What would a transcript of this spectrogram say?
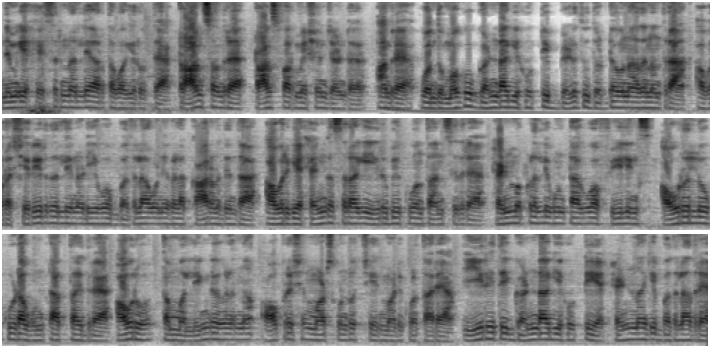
ನಿಮಗೆ ಹೆಸರಿನಲ್ಲೇ ಅರ್ಥವಾಗಿರುತ್ತೆ ಟ್ರಾನ್ಸ್ ಅಂದ್ರೆ ಟ್ರಾನ್ಸ್ಫಾರ್ಮೇಶನ್ ಜೆಂಡರ್ ಅಂದ್ರೆ ಒಂದು ಮಗು ಗಂಡಾಗಿ ಹುಟ್ಟಿ ಬೆಳೆದು ದೊಡ್ಡವನಾದ ನಂತರ ಅವರ ಶರೀರದಲ್ಲಿ ನಡೆಯುವ ಬದಲಾವಣೆಗಳ ಕಾರಣದಿಂದ ಅವರಿಗೆ ಹೆಂಗಸರಾಗಿ ಇರಬೇಕು ಅಂತ ಅನ್ಸಿದ್ರೆ, ಹೆಣ್ಮಕ್ಳಲ್ಲಿ ಉಂಟಾಗುವ ಫೀಲಿಂಗ್ಸ್ ಅವರಲ್ಲೂ ಕೂಡ ಉಂಟಾಗ್ತಾ ಇದ್ರೆ ಅವರು ತಮ್ಮ ಲಿಂಗಗಳನ್ನ ಆಪರೇಷನ್ ಮಾಡಿಸ್ಕೊಂಡು ಚೇಂಜ್ ಮಾಡಿಕೊಳ್ತಾರೆ. ಈ ರೀತಿ ಗಂಡಾಗಿ ಹುಟ್ಟಿ ಹೆಣ್ಣಾಗಿ ಬದಲಾದ್ರೆ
